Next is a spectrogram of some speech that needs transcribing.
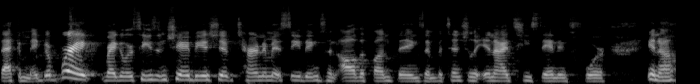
that can make a break regular season championship, tournament seedings, and all the fun things, and potentially NIT standings for, you know,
